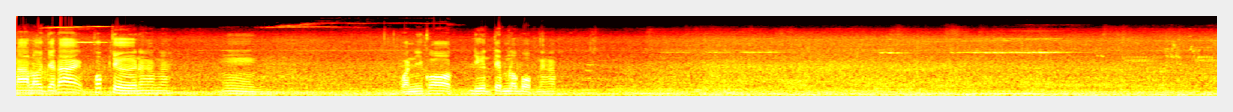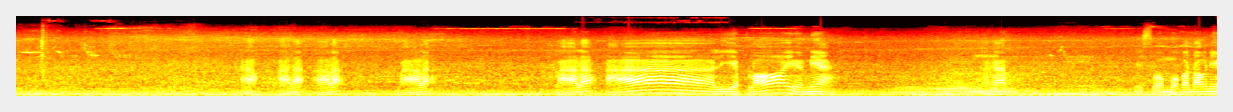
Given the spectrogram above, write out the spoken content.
นาเราจะได้พบเจอนะครับนะอืม วันนี้ก็ยืนเต็มระบบนะครับเอามาละเอาละมาละมาละอ่าเรียบร้อยแบบเนี้ยนะครับนี่สวมหมวกกันน็อกนี่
